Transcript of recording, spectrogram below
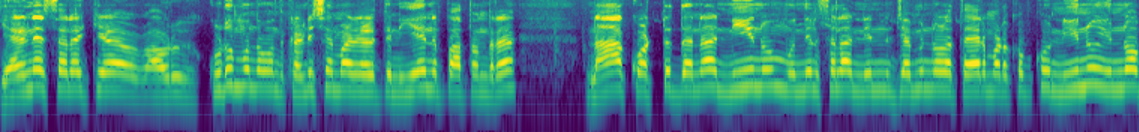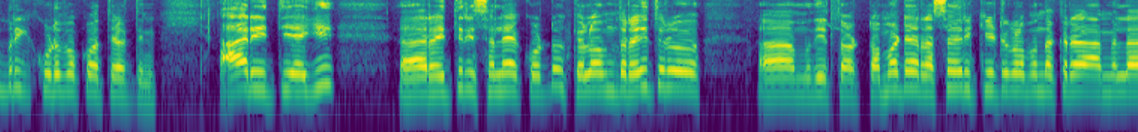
ಎರಡನೇ ಸಲ ಕೇ ಅವ್ರಿಗೆ ಕುಡು ಮುಂದೆ ಒಂದು ಕಂಡೀಷನ್ ಮಾಡಿ ಹೇಳ್ತೀನಿ. ಏನಪ್ಪ ಅಂತಂದ್ರೆ, ನಾ ಕೊಟ್ಟದ್ದನ್ನು ನೀನು ಮುಂದಿನ ಸಲ ನಿನ್ನ ಜಮೀನೊಳಗೆ ತಯಾರು ಮಾಡ್ಕೋಬೇಕು, ನೀನು ಇನ್ನೊಬ್ರಿಗೆ ಕೊಡಬೇಕು ಅಂತ ಹೇಳ್ತೀನಿ. ಆ ರೀತಿಯಾಗಿ ರೈತರಿಗೆ ಸಲಹೆ ಕೊಟ್ಟು ಕೆಲವೊಂದು ರೈತರು ಟೊಮೆಟೊ, ರಸಹರಿ ಕೀಟಗಳು ಬಂದಕ್ರ, ಆಮೇಲೆ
